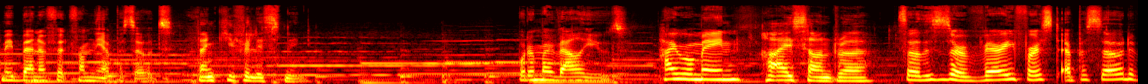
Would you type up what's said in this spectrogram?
may benefit from the episodes. Thank you for listening. What are my values? Hi, Romaine. Hi, Sandra. So, this is our very first episode,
